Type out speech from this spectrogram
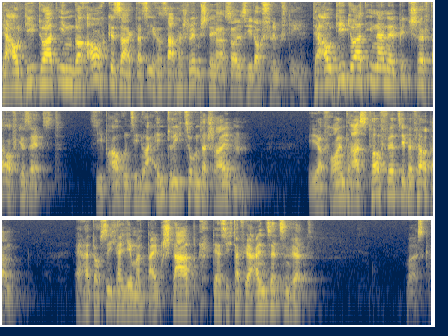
Der Auditor hat Ihnen doch auch gesagt, dass Ihre Sache schlimm steht. Da soll sie doch schlimm stehen. Der Auditor hat Ihnen eine Bittschrift aufgesetzt. Sie brauchen sie nur endlich zu unterschreiben. Ihr Freund Rastov wird Sie befördern. Er hat doch sicher jemand beim Stab, der sich dafür einsetzen wird. Vaska.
